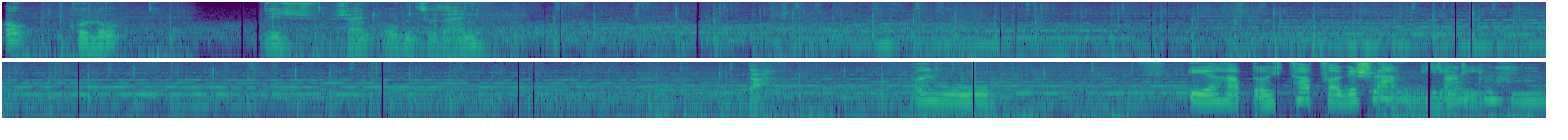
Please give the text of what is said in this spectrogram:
Oh, Kolo scheint oben zu sein. Ihr habt euch tapfer geschlagen, Jedi. Dankeschön.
